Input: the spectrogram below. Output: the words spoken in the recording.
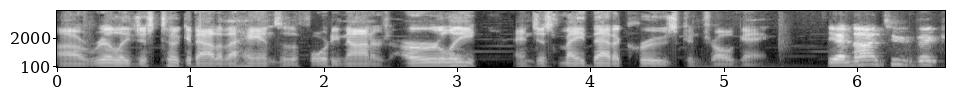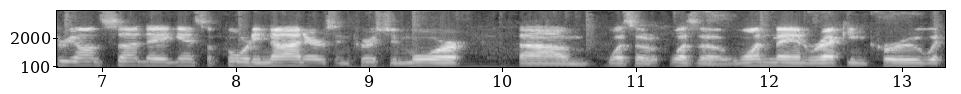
uh, really just took it out of the hands of the 49ers early and just made that a cruise control game. Yeah, 9 2 victory on Sunday against the 49ers, and Christian Moore um, was a was a one man wrecking crew with,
